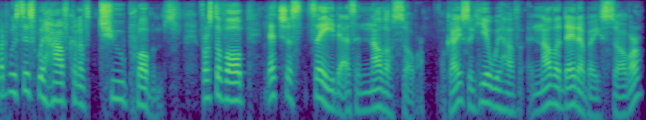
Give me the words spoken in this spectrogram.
But with this, we have kind of two problems. First of all, let's just say there's another server. Okay, so here we have another database server.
